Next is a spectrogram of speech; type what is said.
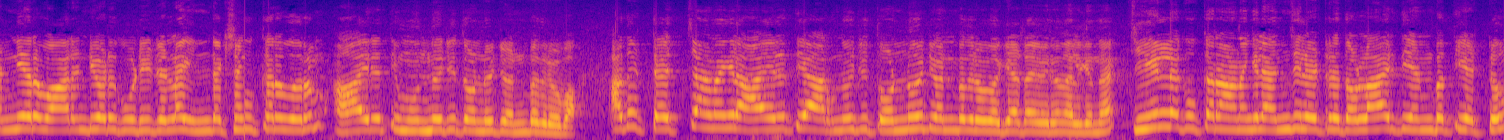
വൺ ഇയർ വാറണ്ടിയോട് കൂടിയിട്ടുള്ള ഇൻഡക്ഷൻ കുക്കർ വെറും ആയിരത്തി മുന്നൂറ്റി തൊണ്ണൂറ്റി ഒൻപത് രൂപ. അത് ടച്ച് ആണെങ്കിൽ ആയിരത്തി അറുന്നൂറ്റി തൊണ്ണൂറ്റി ഒൻപത് രൂപയ്ക്കായിട്ടാണ് ഇവർ നൽകുന്നത് സ്റ്റീലിലെ കുക്കർ ആണെങ്കിൽ അഞ്ച് ലിറ്റർ തൊള്ളായിരത്തി എൺപത്തി എട്ടും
